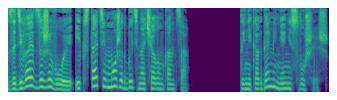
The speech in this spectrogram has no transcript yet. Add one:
задевает за живое и, кстати, может быть началом конца. «Ты никогда меня не слушаешь».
